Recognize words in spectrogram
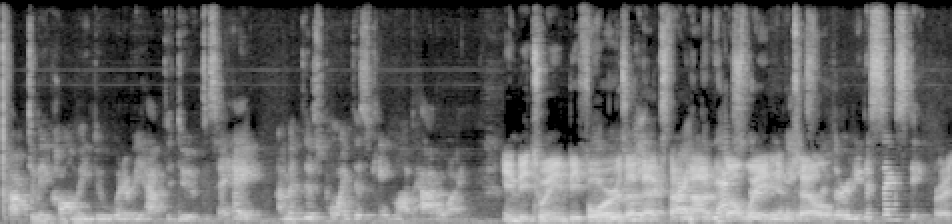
talk to me, call me, do whatever you have to do to say, hey, I'm at this point, this came up, how do I? In between, before In the next time, right, not next don't wait until 30 to 60. right.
